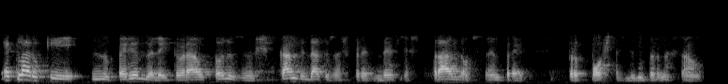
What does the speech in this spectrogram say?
É claro que no período eleitoral todos os candidatos às presidências tragam sempre propostas de governação,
